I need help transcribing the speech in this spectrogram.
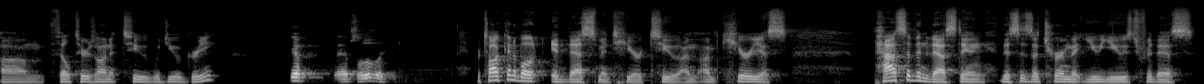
um, filters on it too. Would you agree? Yep, absolutely. We're talking about investment here too. I'm, I'm curious. Passive investing, this is a term that you used for this.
